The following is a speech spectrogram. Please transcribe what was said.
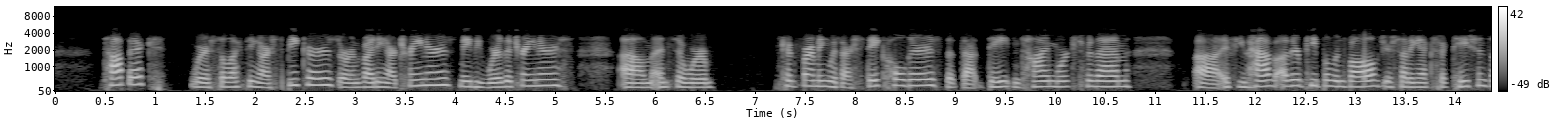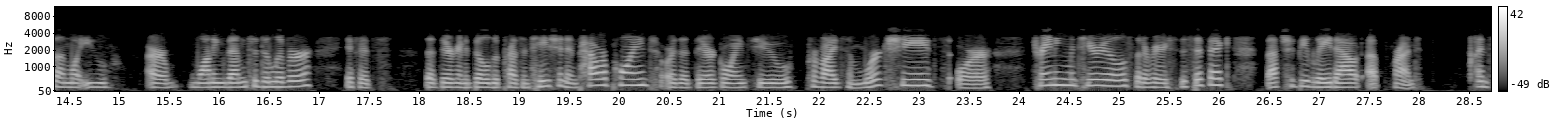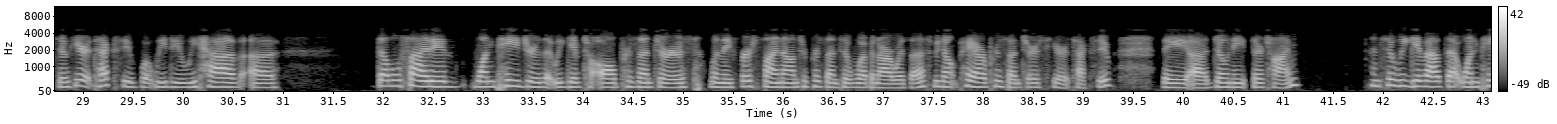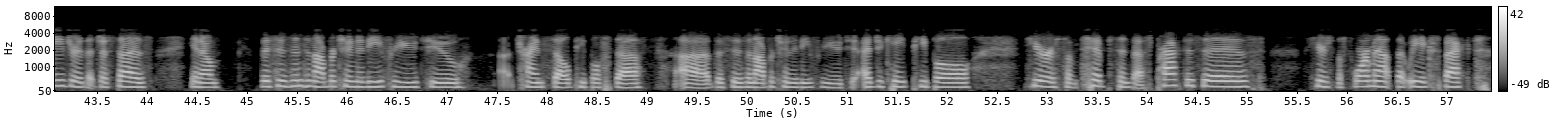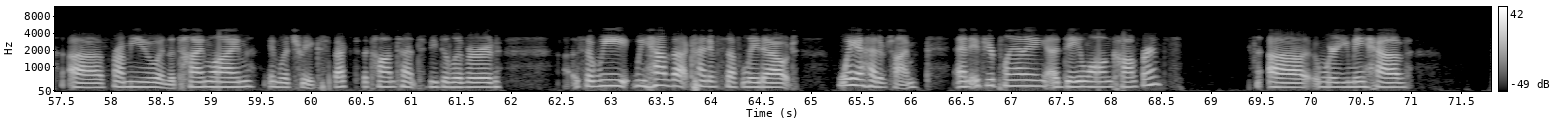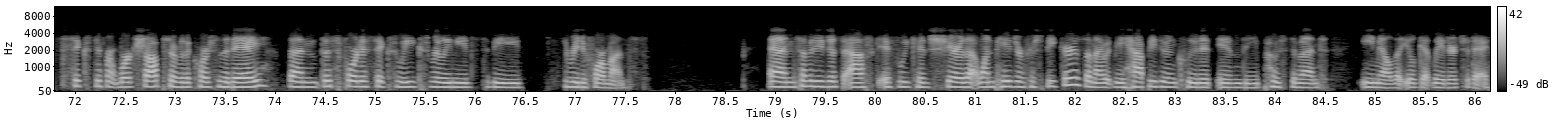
topic. We're selecting our speakers or inviting our trainers. Maybe we're the trainers. Um, and so we're confirming with our stakeholders that that date and time works for them. Uh, if you have other people involved, you're setting expectations on what you are wanting them to deliver. If it's that they're going to build a presentation in PowerPoint or that they're going to provide some worksheets or training materials that are very specific, that should be laid out up front. And so here at TechSoup what we do, we have a double-sided one-pager that we give to all presenters when they first sign on to present a webinar with us. We don't pay our presenters here at TechSoup. They uh, donate their time. And so we give out that one-pager that just says, you know, this isn't an opportunity for you to uh, try and sell people stuff. Uh, this is an opportunity for you to educate people here are some tips and best practices. Here's the format that we expect uh, from you and the timeline in which we expect the content to be delivered. Uh, so we, we have that kind of stuff laid out way ahead of time. And if you're planning a day-long conference uh, where you may have six different workshops over the course of the day, then this 4 to 6 weeks really needs to be 3 to 4 months. And somebody just asked if we could share that one pager for speakers, and I would be happy to include it in the post-event email that you'll get later today.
